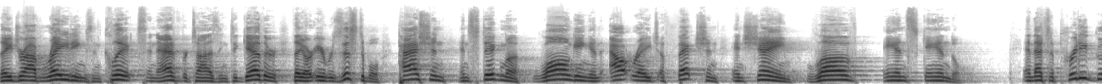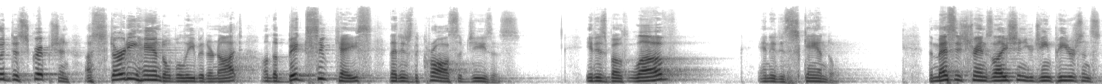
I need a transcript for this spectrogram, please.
They drive ratings and clicks and advertising. Together, they are irresistible. Passion and stigma, longing and outrage, affection and shame, love and scandal. And that's a pretty good description, a sturdy handle, believe it or not, on the big suitcase that is the cross of Jesus. It is both love and it is scandal. The message translation, Eugene Peterson's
